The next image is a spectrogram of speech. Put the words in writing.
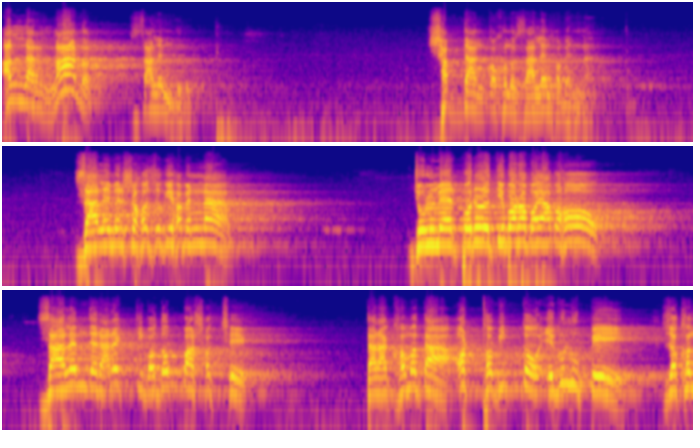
আল্লাহর লানত জালেমদের। সাবধান, কখনো জালেম হবেন না। জালেমের সহযোগী হবেন না। জুলমের পরিণতি বড় ভয়াবহ। জালেমদের আরেকটি বদভ্যাস হচ্ছে তারা ক্ষমতা অর্থবিত্ত এগুলো পেয়ে যখন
